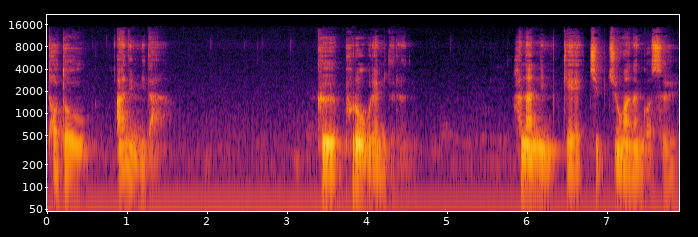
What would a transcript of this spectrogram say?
더더욱 아닙니다. 그 프로그램들은 하나님께 집중하는 것을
